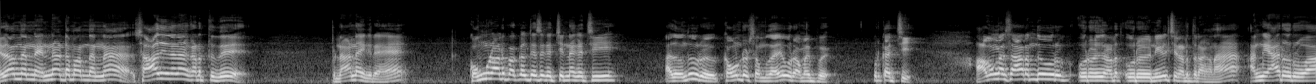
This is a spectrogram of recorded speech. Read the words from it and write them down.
எதா இருந்தா என்ன ஆட்டமாக இருந்தேன்னா சாதி தானே கடத்துது. இப்போ நான் நினைக்கிறேன் கொங்கு நாடு மக்கள் தேச கட்சி என்ன கட்சி? அது வந்து ஒரு கவுண்டர் சமுதாய ஒரு அமைப்பு ஒரு கட்சி. அவங்க சார்ந்து ஒரு ஒரு நட ஒரு நிகழ்ச்சி நடத்துகிறாங்கன்னா அங்கே யார் வருவா?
